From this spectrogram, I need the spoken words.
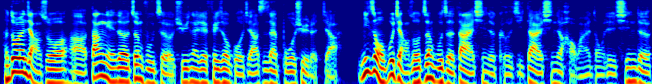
很多人讲说啊，当年的征服者去那些非洲国家是在剥削人家。你怎么不讲说征服者带来新的科技，带来新的好玩的东西，新的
